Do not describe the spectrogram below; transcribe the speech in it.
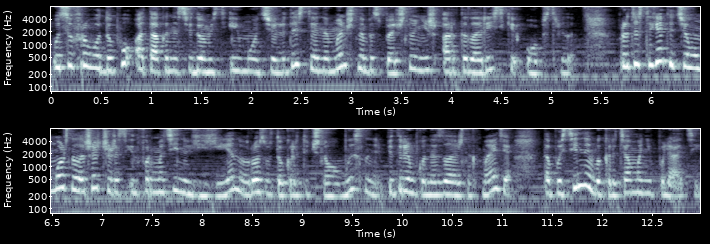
У цифрову добу атака на свідомість і емоцію людей стає не менш небезпечною ніж артилерійські обстріли. Протистояти цьому можна лише через інформаційну гігієну, розвиток критичного мислення, підтримку незалежних медіа та постійне викриття маніпуляцій.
